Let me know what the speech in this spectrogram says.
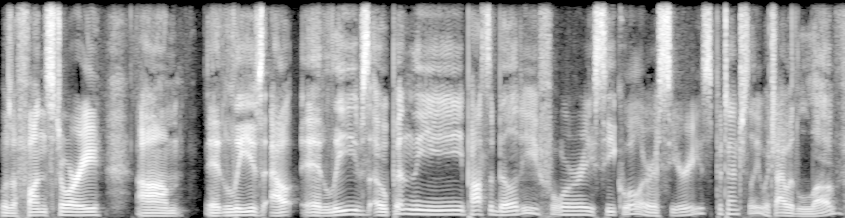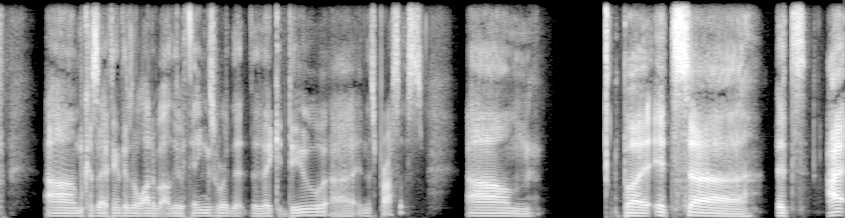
was a fun story. Um, it leaves out it leaves open the possibility for a sequel or a series potentially, which I would love because I think there's a lot of other things where that, that they could do uh, in this process. Um, but it's uh, it's I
